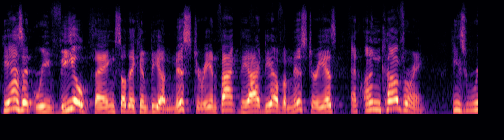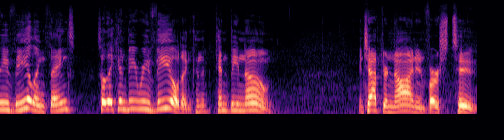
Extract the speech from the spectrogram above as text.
He hasn't revealed things so they can be a mystery. In fact, the idea of a mystery is an uncovering. He's revealing things so they can be revealed and can, can be known. In chapter 9, in verse 2,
